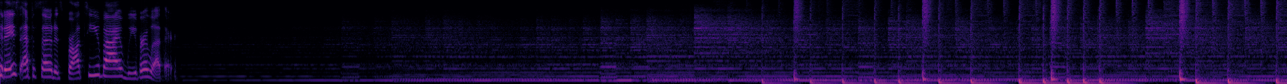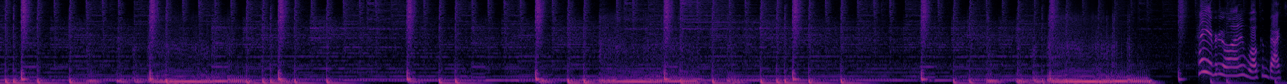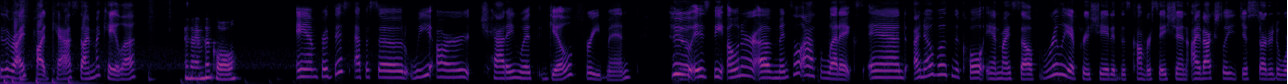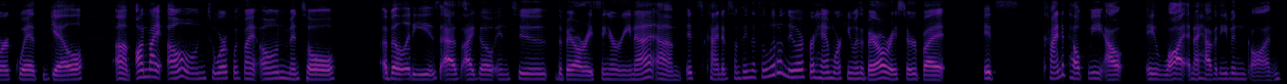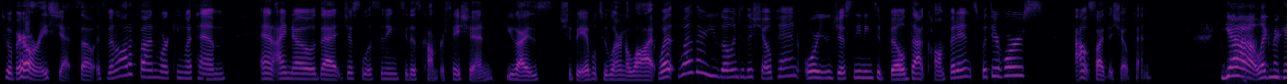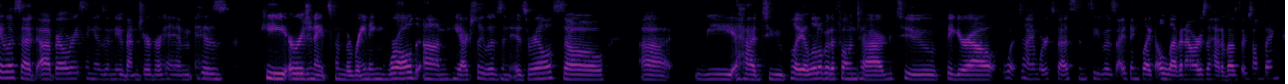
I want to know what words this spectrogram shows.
Today's episode is brought to you by Weaver Leather. Everyone, and welcome back to the Ride Podcast. I'm Michaela. And I'm Nichole. And for this episode, we are chatting with Gil Friedman, who is the owner of Mental Athletics. And I know both Nichole and myself really appreciated this conversation. I've actually just started to work with Gil um, on my own to work with my own mental abilities as I go into the barrel racing arena. Um, it's kind of something that's a little newer for him working with a barrel racer, but it's kind of helped me out a lot. And I haven't even gone to a barrel race yet. So it's been a lot of fun working with him. And I know that just listening to this conversation, you guys should be able to learn a lot. Wh- whether you go into the show pen or you're just needing to build that confidence with your horse outside the show pen. Yeah, like Michaela said, uh, barrel racing is a new venture for him. His he originates from the reining world. Um, he actually lives in Israel, so uh, we had to play a little bit of phone tag to figure out what time works best since he was i think like 11 hours ahead of us or something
